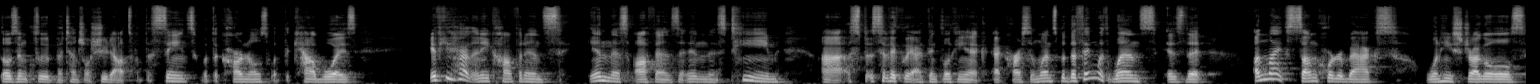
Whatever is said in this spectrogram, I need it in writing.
Those include potential shootouts with the Saints, with the Cardinals, with the Cowboys. If you have any confidence in this offense and in this team, uh, specifically, I think looking at, at Carson Wentz, but the thing with Wentz is that unlike some quarterbacks when he struggles,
